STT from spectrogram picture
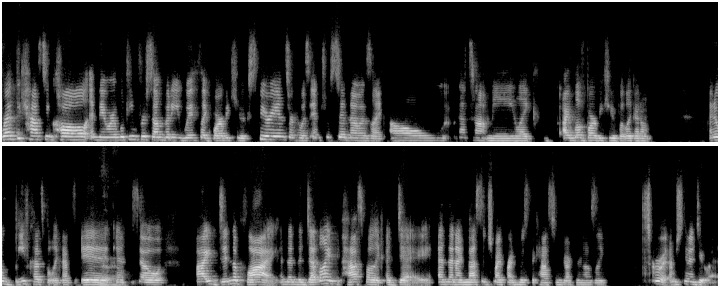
read the casting call and they were looking for somebody with like barbecue experience or who was interested. And I was like, oh, that's not me. Like, I love barbecue, but like, I don't, I know beef cuts, but like, that's it. Yeah, yeah. And so I didn't apply. And then the deadline passed by like a day. And then I messaged my friend who's the casting director and I was like, screw it, I'm just going to do it.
